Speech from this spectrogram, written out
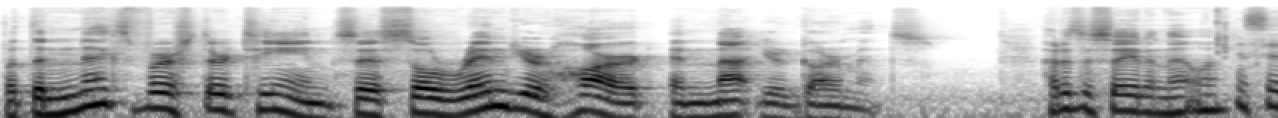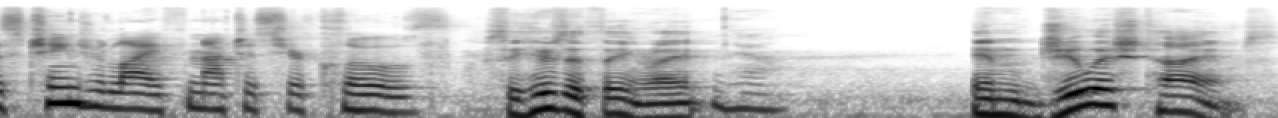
but the next verse 13 says, "So rend your heart and not your garments." How does it say it in that one? It says, change your life, not just your clothes. See, here's the thing, right? Yeah. in Jewish times,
